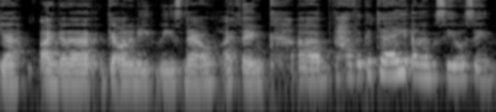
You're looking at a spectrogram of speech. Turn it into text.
yeah, I'm gonna get on and eat these now, I think. Um, have a good day and I will see you all soon.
